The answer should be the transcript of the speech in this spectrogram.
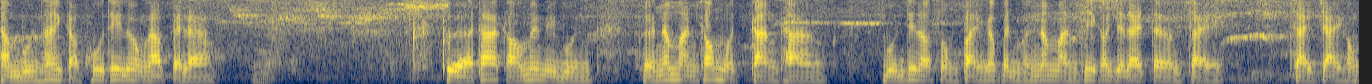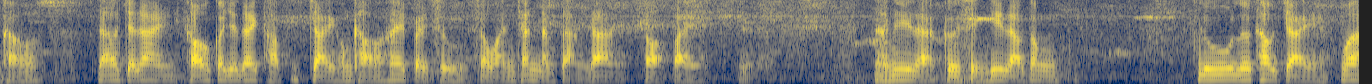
ทำบุญให้กับผู้ที่ล่วงลับไปแล้ว ผื่อถ้าเขาไม่มีบุญเผื่อน้ำมันเขาหมดกลางทาง บุญที่เราส่งไปก็เป็นเหมือนน้ำมันที่เขาจะได้เติมใส่ใส่ใจของเขา แล้วจะได้เขาก็จะได้ขับใจของเขาให้ไปสู่สวรรค์ชั้นต่างๆได้ต่อไปนี่แหละคือสิ่งที่เราต้องรู้หรือเข้าใจว่า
